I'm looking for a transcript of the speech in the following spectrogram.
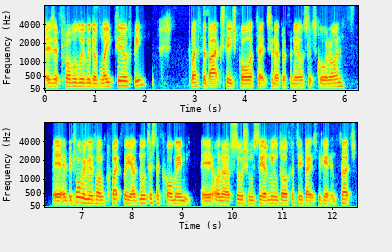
as it probably would have liked to have been, with the backstage politics and everything else that's going on. Uh, and before we move on quickly, I've noticed a comment uh, on our socials there. Neil Doherty, thanks for getting in touch.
